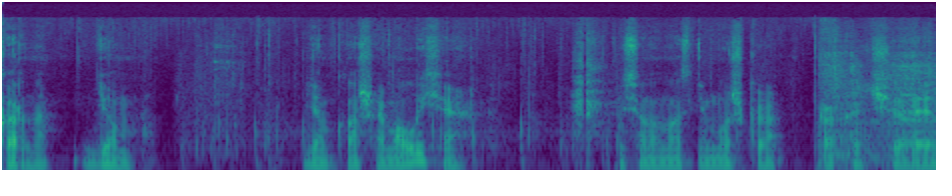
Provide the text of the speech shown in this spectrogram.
Шикарно. Идем. Идем к нашей малыхе. Пусть она нас немножко прокачает.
